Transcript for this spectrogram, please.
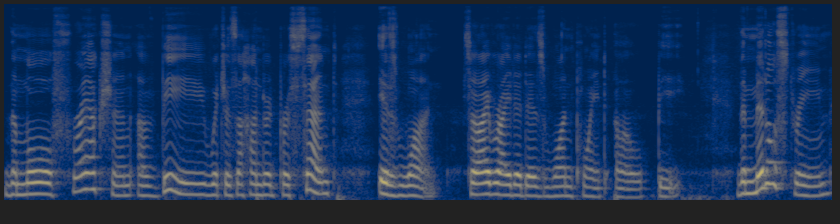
the mole fraction of B, which is 100%, is 1. So I write it as 1.0 B. The middle stream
